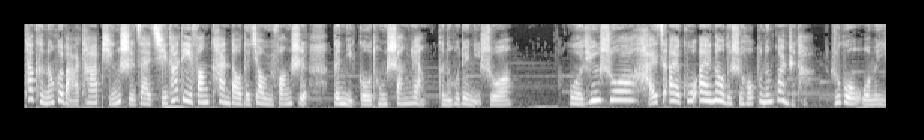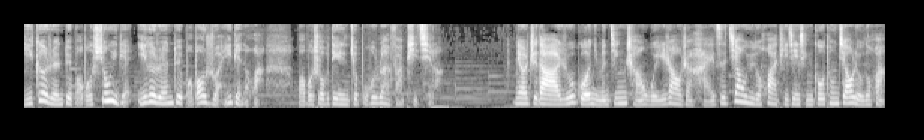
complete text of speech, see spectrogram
他可能会把他平时在其他地方看到的教育方式跟你沟通商量，可能会对你说：“我听说孩子爱哭爱闹的时候不能惯着他，如果我们一个人对宝宝凶一点，一个人对宝宝软一点的话，宝宝说不定就不会乱发脾气了。”你要知道啊，如果你们经常围绕着孩子教育的话题进行沟通交流的话，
